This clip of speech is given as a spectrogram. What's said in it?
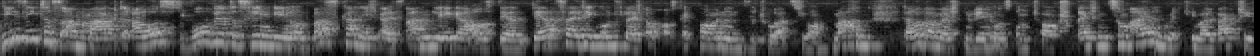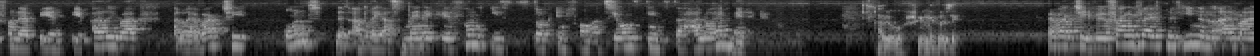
Wie sieht es am Markt aus? Wo wird es hingehen? Und was kann ich als Anleger aus der derzeitigen und vielleicht auch aus der kommenden Situation machen? Darüber möchten wir in unserem Talk sprechen. Zum einen mit Kemal Bakci von der BNP Paribas. Hallo, Herr Bakci. Und mit Andreas Mennecke von Eaststock Informationsdienste. Hallo, Herr Mennecke. Hallo, schöne Grüße. Herr Bakci, wir fangen vielleicht mit Ihnen einmal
